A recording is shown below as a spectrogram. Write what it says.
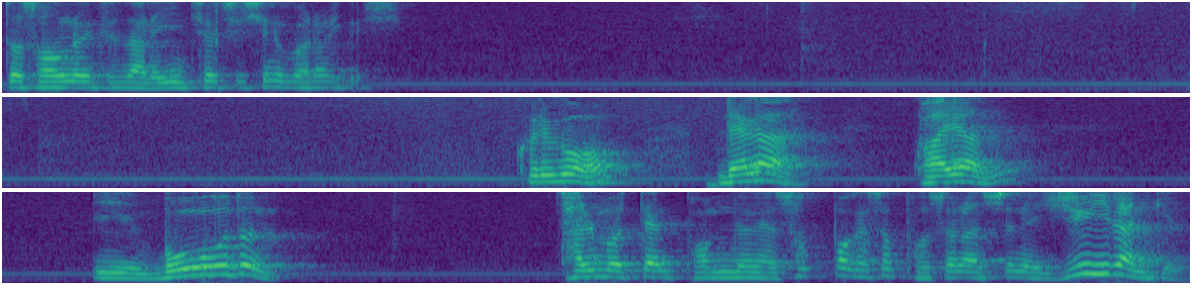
또 성령께서 나를 인쳐 주시는 거라 이것이. 그리고 내가 과연 이 모든 잘못된 법령의 속박에서 벗어날 수 있는 유일한 길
